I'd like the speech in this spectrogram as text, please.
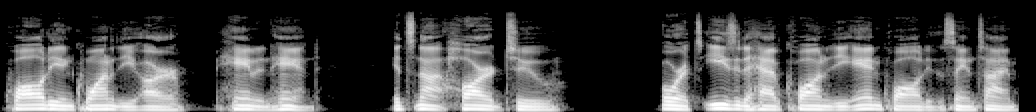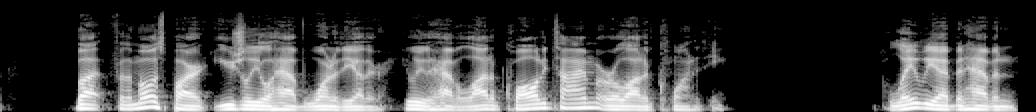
quality and quantity are hand in hand. It's not hard to, or it's easy to have quantity and quality at the same time. But for the most part, usually you'll have one or the other. You'll either have a lot of quality time or a lot of quantity. Lately, I've been having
